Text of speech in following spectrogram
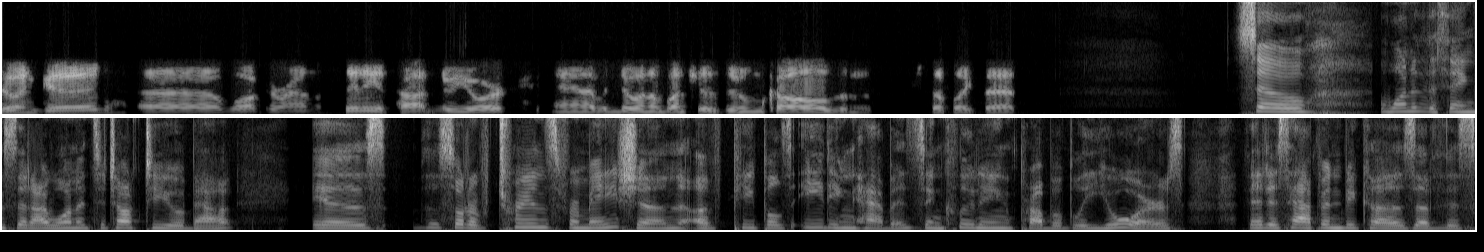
Doing good. Uh, walking around the city. It's hot in New York, and I've been doing a bunch of Zoom calls and stuff like that. So, one of the things that I wanted to talk to you about is the sort of transformation of people's eating habits, including probably yours, that has happened because of this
